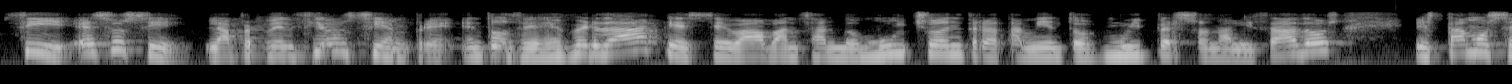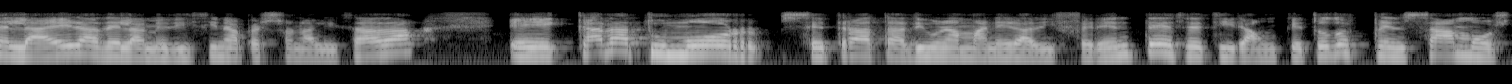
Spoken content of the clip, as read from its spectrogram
Sí, eso sí, la prevención siempre. Entonces, es verdad que se va avanzando mucho en tratamientos muy personalizados. Estamos en la era de la medicina personalizada. Eh, cada tumor se trata de una manera diferente, es decir, aunque todos pensamos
